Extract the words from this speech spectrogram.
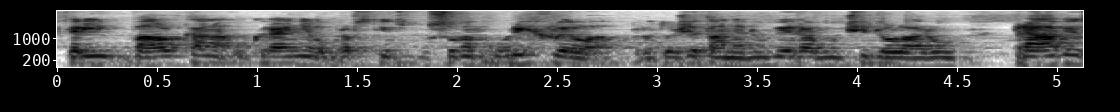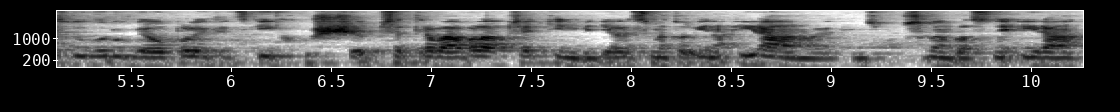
který válka na Ukrajině obrovským způsobem urychlila, protože ta nedůvěra vůči dolaru právě z důvodu geopolitických už přetrvávala předtím. Viděli jsme to i na Iránu, jakým způsobem vlastně Irán,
